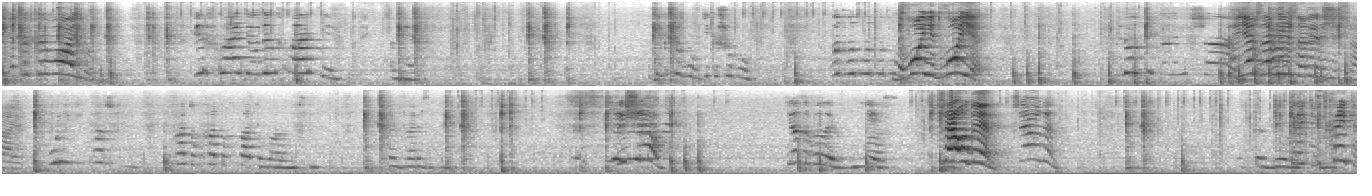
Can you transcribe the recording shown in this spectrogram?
я прикриваю! Він в хаті, один в хаті. А ні. Тільки що був. Вот, вот, вот, вот, вот. Двоє, двоє! Люди, не мішай. Я взагалі зараз не мішаю. Будь в хату, в хату, в хату валимося. Хай двері закрили. Ти що? Я завалив. Єс. Ще один! Ще один. Відкрийте, відкрийте!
